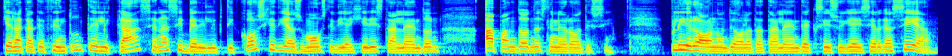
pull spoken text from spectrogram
και να κατευθυντούν τελικά σε ένα συμπεριληπτικό σχεδιασμό στη διαχείριση ταλέντων, απαντώντας την ερώτηση. Πληρώνονται όλα τα ταλέντα εξίσου για ίση εργασία;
